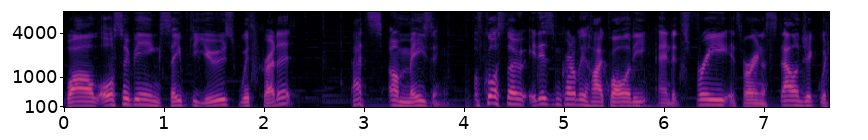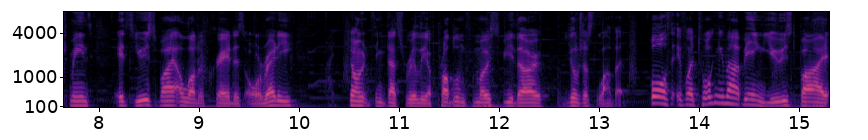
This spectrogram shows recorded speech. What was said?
while also being safe to use with credit? That's amazing. Of course, though, it is incredibly high quality and it's free, it's very nostalgic, which means it's used by a lot of creators already, don't think that's really a problem for most of you though, you'll just love it. Fourth, if we're talking about being used by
